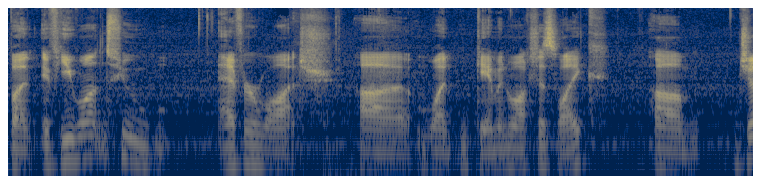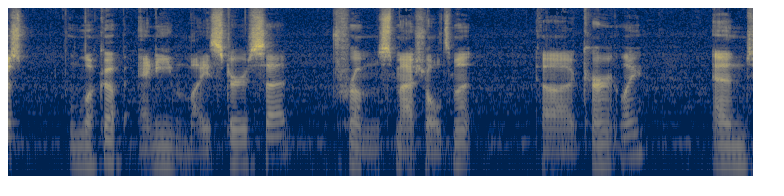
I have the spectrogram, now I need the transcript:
But if you want to ever watch uh, what Game and Watch is like, um, just look up any Maister set from Smash Ultimate uh, currently, and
